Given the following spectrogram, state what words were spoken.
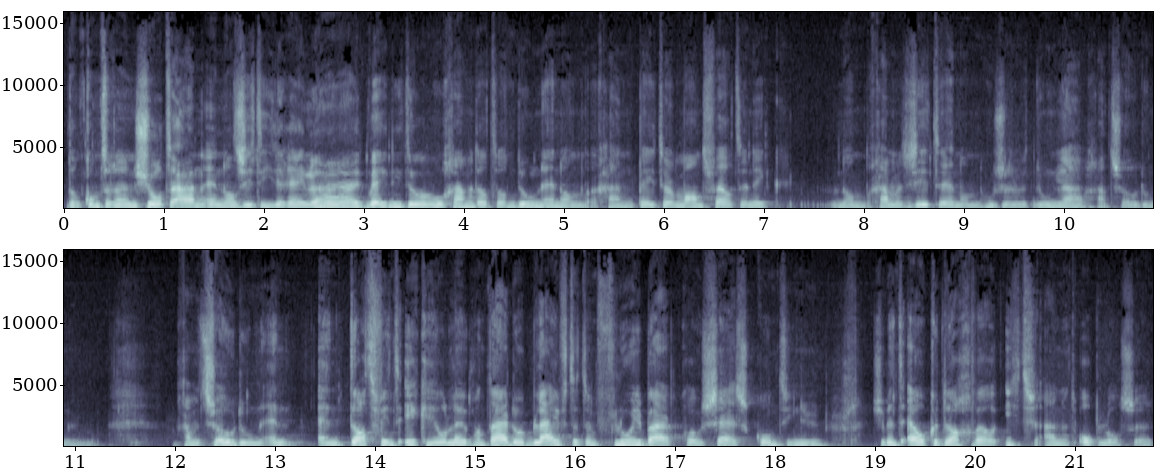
Dan komt er een shot aan en dan zit iedereen. Ah, ik weet niet hoor, hoe gaan we dat dan doen? En dan gaan Peter Mansveld en ik. Dan gaan we zitten en dan. Hoe zullen we het doen? Ja, we gaan het zo doen. Gaan we het zo doen. En en dat vind ik heel leuk, want daardoor blijft het een vloeibaar proces, continu. Dus je bent elke dag wel iets aan het oplossen.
